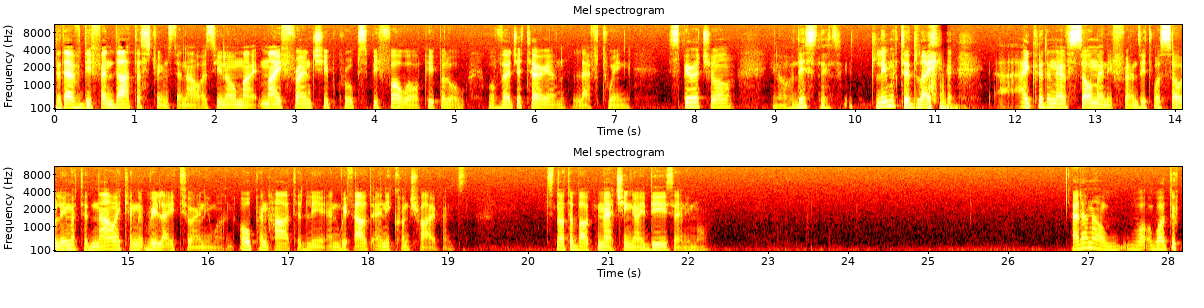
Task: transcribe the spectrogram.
that have different data streams than ours. You know, my, my friendship groups before were people who were vegetarian, left wing, spiritual, you know, this, this limited, like, I couldn't have so many friends. It was so limited. Now I can relate to anyone, open heartedly and without any contrivance. It's not about matching ideas anymore. I don't know, what, what do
